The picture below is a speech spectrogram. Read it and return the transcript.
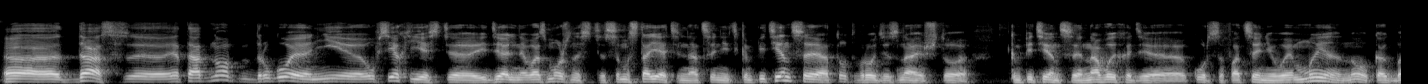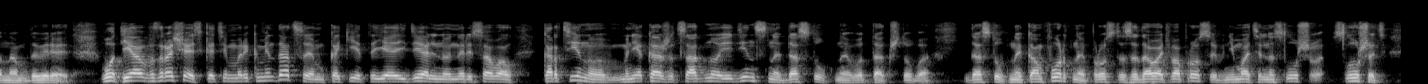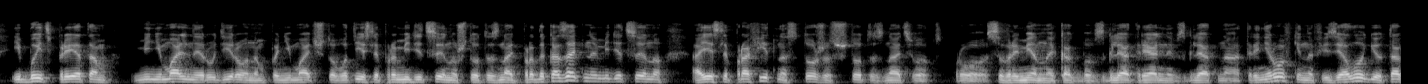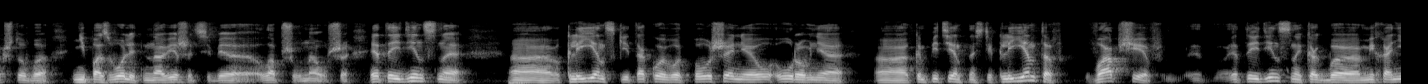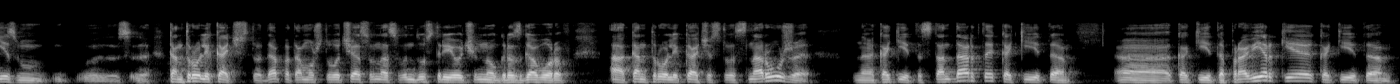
Э, да, э, это одно. Другое, не у всех есть э, идеальная возможность самостоятельно оценить компетенции, а тут вроде знаю, что компетенции на выходе курсов оцениваем мы, ну, как бы нам доверяет. Вот, я возвращаюсь к этим рекомендациям. Какие-то я идеальную нарисовал картину. Мне кажется, одно единственное доступное, вот так, чтобы доступное, комфортное, просто задавать вопросы, внимательно слушать, слушать и быть при этом минимально эрудированным понимать, что вот если про медицину что-то знать про доказательную медицину, а если про фитнес, тоже что-то знать вот про современный как бы взгляд, реальный взгляд на тренировки, на физиологию, так, чтобы не позволить навешать себе лапшу на уши. Это единственное э, клиентский такой вот повышение уровня э, компетентности клиентов – вообще это единственный как бы механизм э, контроля качества, да, потому что вот сейчас у нас в индустрии очень много разговоров о контроле качества снаружи, э, какие-то стандарты, какие-то э, какие-то проверки, какие-то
